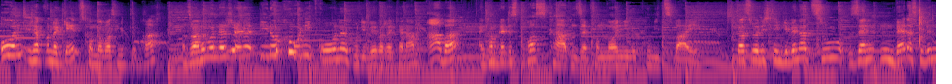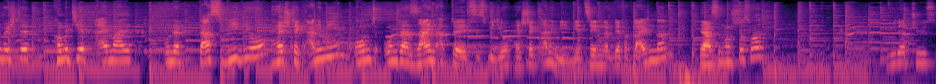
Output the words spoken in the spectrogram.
Und ich habe von der Gamescom noch was mitgebracht. Und zwar eine wunderschöne Nino Kuni Krone. Gut, die will wahrscheinlich keiner haben. Aber ein komplettes Postkartenset vom neuen Nino Kuni 2. Das würde ich den Gewinner zusenden. Wer das gewinnen möchte, kommentiert einmal unter das Video, Hashtag Anime, und unter sein aktuellstes Video, Hashtag Anime. Wir, zählen, wir vergleichen dann. Ja, hast du noch ein Schlusswort? Wieder tschüss.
